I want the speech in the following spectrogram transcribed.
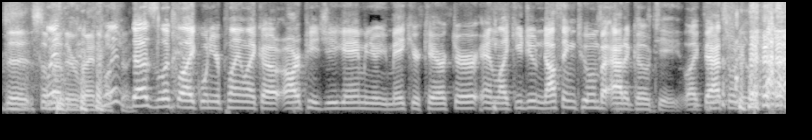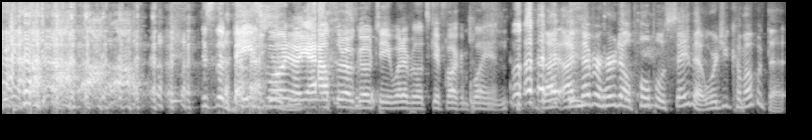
The some Clint, other random. Clint Australian. does look like when you're playing like a RPG game and you, know, you make your character and like you do nothing to him but add a goatee. Like that's what he looks like. Just the base one. Like, "Ah, I'll throw a goatee. Whatever. Let's get fucking playing. I, I've never heard El Popo say that. Where'd you come up with that?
